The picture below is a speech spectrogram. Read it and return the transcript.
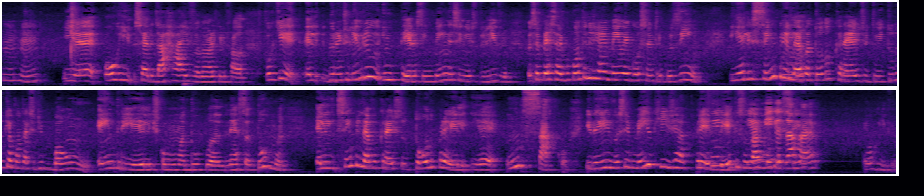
Uhum. E é horrível, sério, dá raiva na hora que ele fala. Porque ele, durante o livro inteiro, assim, bem nesse início do livro, você percebe o quanto ele já é meio egocêntricozinho. E ele sempre Uhum. leva todo o crédito e tudo que acontece de bom entre eles, como uma dupla nessa turma, ele sempre leva o crédito todo pra ele. E é um saco. E daí você meio que já prevê que isso e vai a amiga acontecer. da raiva. É horrível.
